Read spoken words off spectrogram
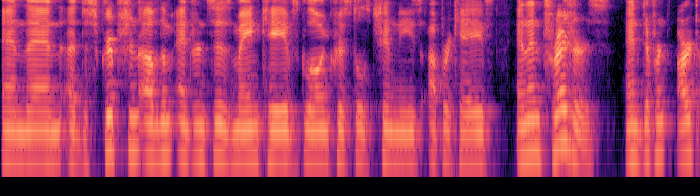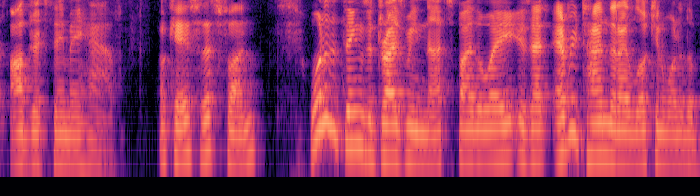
and then a description of them entrances, main caves, glowing crystals, chimneys, upper caves, and then treasures and different art objects they may have. Okay, so that's fun. One of the things that drives me nuts, by the way, is that every time that I look in one of the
